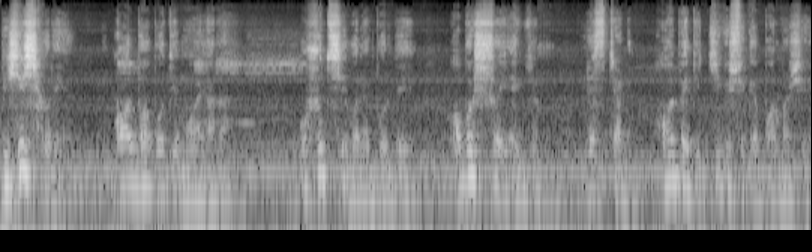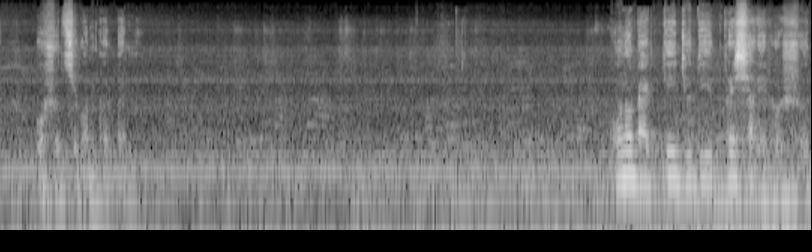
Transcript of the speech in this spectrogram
বিশেষ করে গর্ভবতী মহিলারা ওষুধ সেবনের পূর্বে অবশ্যই একজন রেজিস্টার্ড হোমিওপ্যাথি চিকিৎসকের পরামর্শে ওষুধ সেবন করবেন। কোনো ব্যক্তি যদি প্রেশারের ওষুধ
